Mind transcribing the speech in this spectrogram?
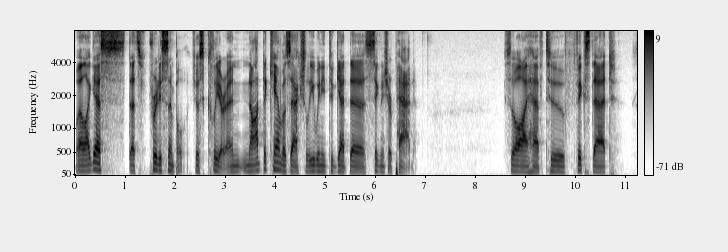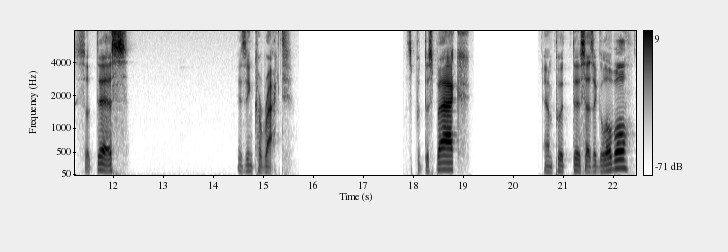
Well, I guess that's pretty simple, just clear. And not the canvas actually, we need to get the signature pad. So I have to fix that. So this is incorrect. Let's put this back and put this as a global.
